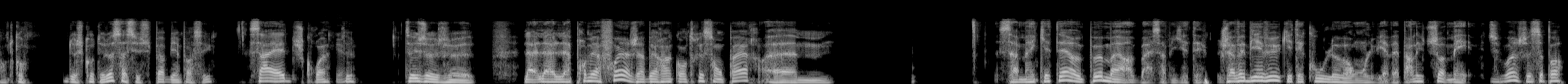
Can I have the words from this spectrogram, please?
en tout cas, de ce côté-là, ça s'est super bien passé. Ça aide, je crois. Tu sais, Tu sais, je, je, la, la, la première fois, j'avais rencontré son père, euh, ça m'inquiétait un peu, mais ben, ça m'inquiétait. J'avais bien vu qu'il était cool, là, on lui avait parlé de tout ça, mais tu vois, je sais pas.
